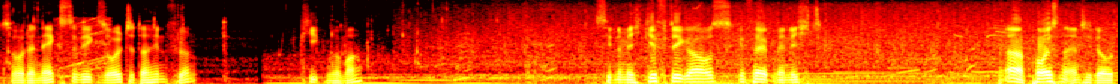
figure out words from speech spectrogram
So, der nächste Weg sollte dahin führen. Kicken wir mal. Sieht nämlich giftig aus, gefällt mir nicht. Ah, Poison Antidote.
